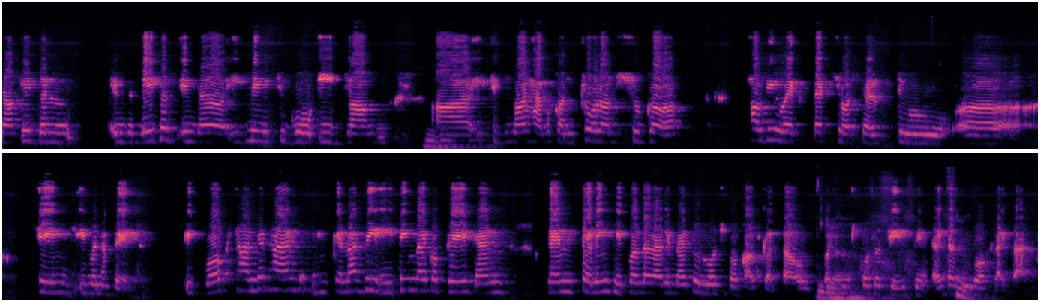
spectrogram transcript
जाके then in the later in the evening if you go eat junk, mm-hmm. uh, if you do not have a control on sugar, how do you expect yourself to uh, change even a bit? it works hand in hand. You cannot be eating like a pig and then telling people that I मैं तो रोज workout करता हूँ, but Yeah. मुझको तो change नहीं It doesn't work like that.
